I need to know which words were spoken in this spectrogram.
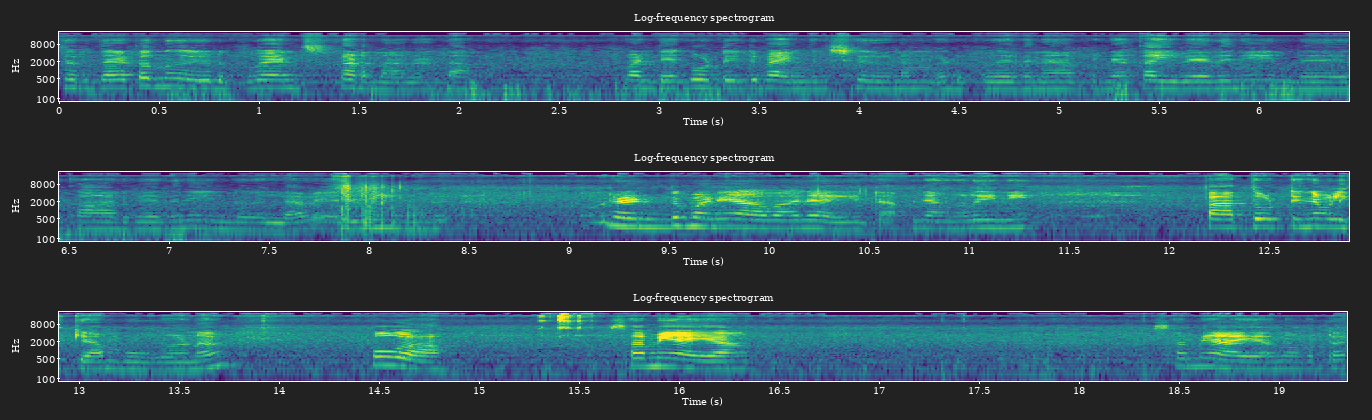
ചെറുതായിട്ടൊന്ന് എടുപ്പ് വേദനിച്ച് കിടന്നാണ് കേട്ടോ. വണ്ടിയൊക്കെ ഓട്ടിയിട്ട് ഭയങ്കര ക്ഷീണം എടുപ്പ് വേദന പിന്നെ കൈവേദനയുണ്ട് കാലുവേദനയുണ്ട് എല്ലാ വേദനയുണ്ട്. രണ്ട് മണി ആവാനായിട്ട് അപ്പം ഞങ്ങൾ ഇനി പാത്തോട്ടിനെ വിളിക്കാൻ പോവുകയാണ് പോവാ. സമയമായ സമയമായ നോക്കട്ടെ.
